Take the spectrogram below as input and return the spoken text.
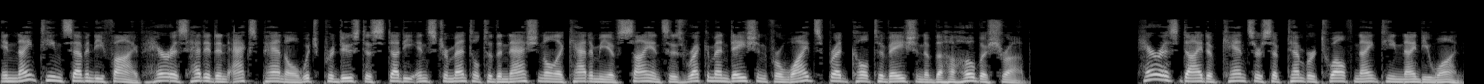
In 1975 Harris headed an ACS panel which produced a study instrumental to the National Academy of Sciences recommendation for widespread cultivation of the jojoba shrub. Harris died of cancer September 12, 1991.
